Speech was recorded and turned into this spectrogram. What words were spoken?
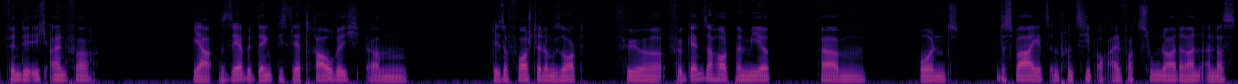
finde ich einfach ja sehr bedenklich, sehr traurig. Ähm, diese Vorstellung sorgt für, für Gänsehaut bei mir. Ähm, und das war jetzt im Prinzip auch einfach zu nah dran an das,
